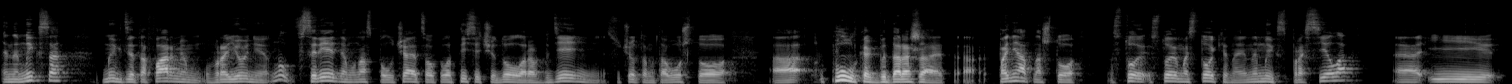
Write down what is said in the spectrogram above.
NMX. Мы где-то фармим в районе, ну, в среднем у нас получается около 1000 долларов в день, с учетом того, что э, пул как бы дорожает. Понятно, что сто, стоимость токена NMX просела, э, и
